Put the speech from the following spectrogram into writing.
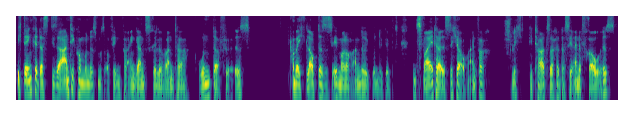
ich denke, dass dieser Antikommunismus auf jeden Fall ein ganz relevanter Grund dafür ist. Aber ich glaube, dass es eben auch noch andere Gründe gibt. Ein zweiter ist sicher auch einfach schlicht die Tatsache, dass sie eine Frau ist,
